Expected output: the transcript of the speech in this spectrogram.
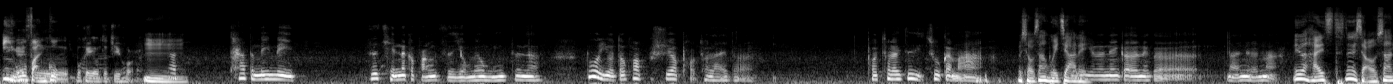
义无反顾，不可以用这句话。嗯他的妹妹之前那个房子有没有名字呢？如果有的话，不需要跑出来的，跑出来自己住干嘛？我小三回家嘞你，的那个那个男人嘛，因为孩子那个小三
